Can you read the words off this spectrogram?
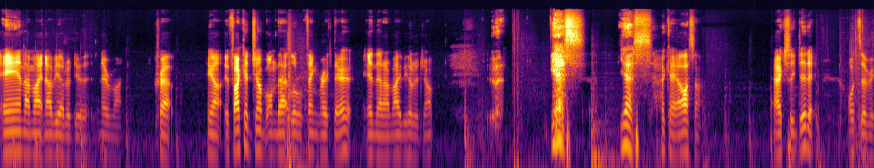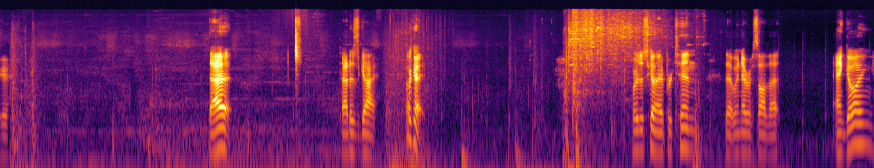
And I might not be able to do it. Never mind. Crap. Yeah, if I can jump on that little thing right there, and then I might be able to jump. Yes! Yes! Okay, awesome. I actually did it. What's over here? That... That is a guy. Okay. We're just gonna pretend that we never saw that. And going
